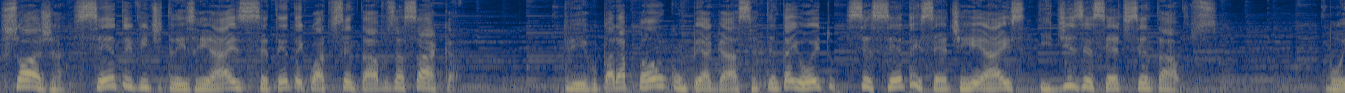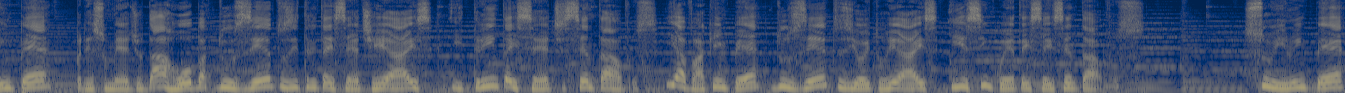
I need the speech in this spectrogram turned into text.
Soja, R$ 123,74 a saca. Trigo para pão com pH 78, R$ 67,17. Boi em pé, preço médio da arroba R$ 237,37 e a vaca em pé R$ 208,56. Suíno em pé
